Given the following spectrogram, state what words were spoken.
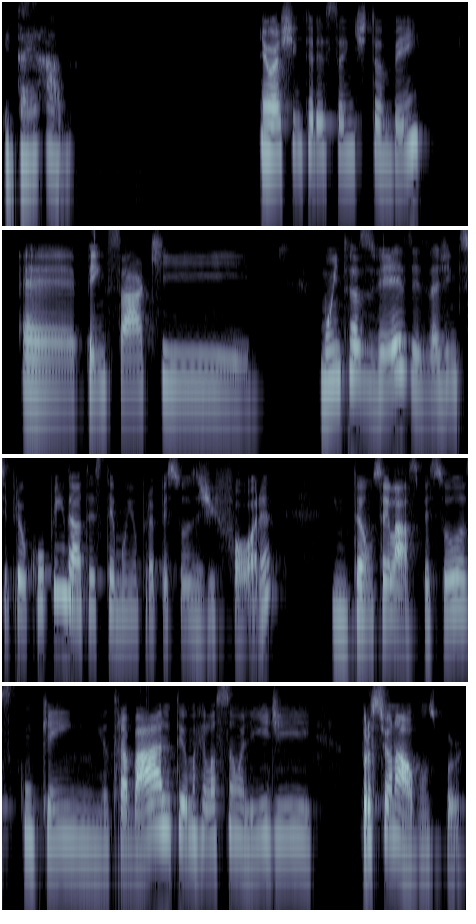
E está errada. Eu acho interessante também é, pensar que muitas vezes a gente se preocupa em dar testemunho para pessoas de fora. Então, sei lá, as pessoas com quem eu trabalho têm uma relação ali de profissional, vamos supor.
